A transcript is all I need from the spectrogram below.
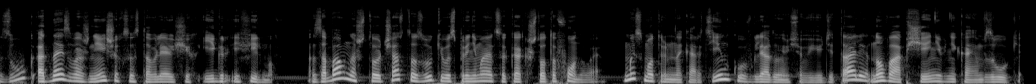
Звук – одна из важнейших составляющих игр и фильмов. Забавно, что часто звуки воспринимаются как что-то фоновое. Мы смотрим на картинку, вглядываемся в ее детали, но вообще не вникаем в звуки.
